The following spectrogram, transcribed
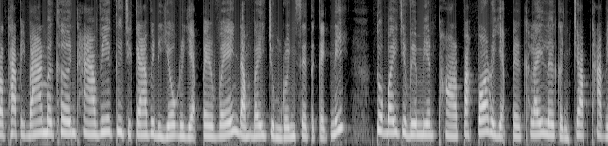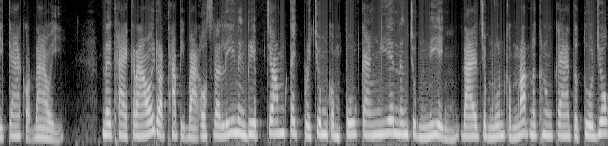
រដ្ឋាភិបាលមើលឃើញថាវាគឺជាការវិនិយោគរយៈពេលវែងដើម្បីជំរុញសេដ្ឋកិច្ចនេះទោះបីជាវាមានផលប៉ះពាល់រយៈពេលខ្លីលើកញ្ចប់ថវិកាក៏ដោយនៅខែក្រោយរដ្ឋាភិបាលអូស្ត្រាលីនឹងរៀបចំកិច្ចប្រជុំកំពូលការងារនិងជំនាញដែលចំនួនកំណត់នៅក្នុងការទទួលយក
